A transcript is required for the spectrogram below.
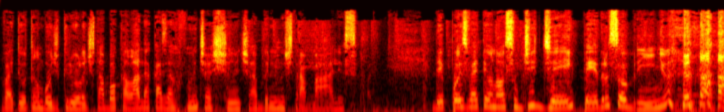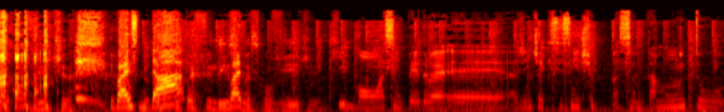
Vai ter o tambor de crioula de taboca lá da Casa Fante Achante abrindo os trabalhos. Depois vai ter o nosso DJ Pedro Sobrinho. convite, né? Vai Eu dar. super feliz vai... com esse convite. Que bom, assim, Pedro. É, é, a gente é que se sente, assim, tá muito,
